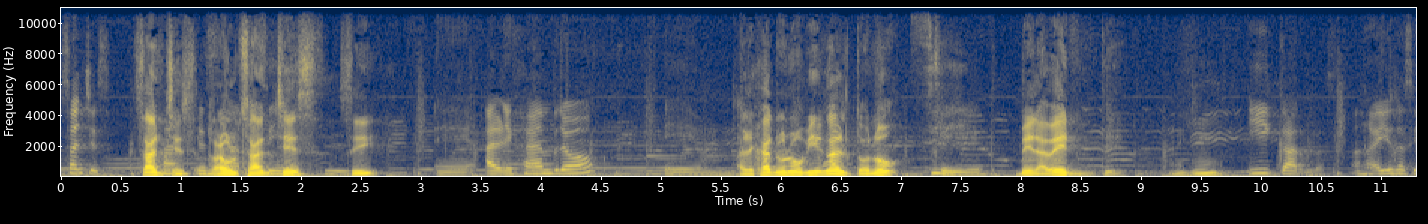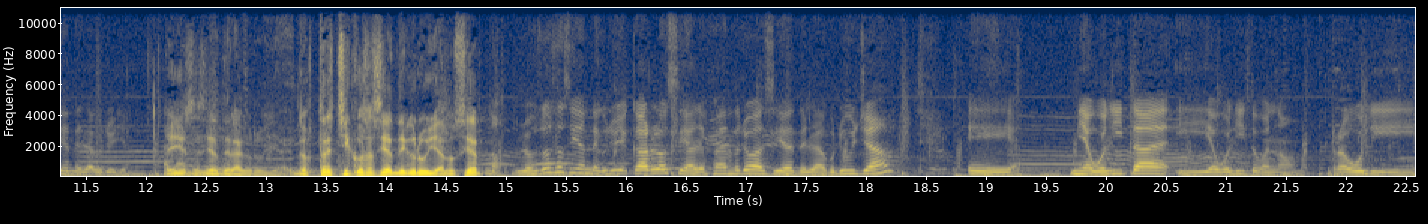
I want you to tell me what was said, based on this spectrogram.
Sánchez. Sánchez. Sánchez, Raúl. Sánchez, sí. eh, Alejandro. eh, Alejandro, uno bien alto, ¿no? Sí. Benavente. Y Carlos. Ajá, ellos hacían de la grulla. Ellos hacían de la grulla. Los tres chicos hacían de grulla, ¿no es cierto? No, los dos hacían de grulla. Carlos y Alejandro hacían de la grulla. Eh, mi abuelita y abuelito, bueno, Raúl y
